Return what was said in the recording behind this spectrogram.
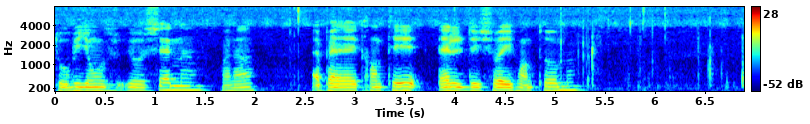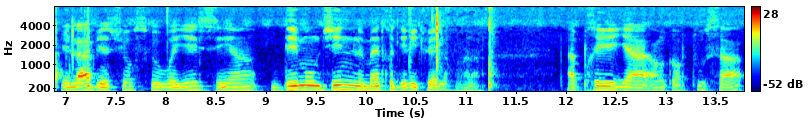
Tourbillon aux chaînes, voilà. Appel à étranté, aile des chevaliers fantômes. Et là, bien sûr, ce que vous voyez, c'est un démon Jin, le maître des rituels. Voilà. Après, il y a encore tout ça.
